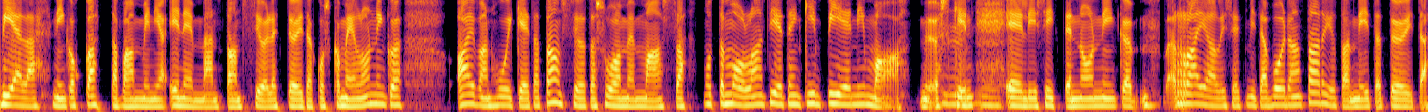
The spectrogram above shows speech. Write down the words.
vielä niin kattavammin ja enemmän tanssijoille töitä, koska meillä on niin aivan huikeita tanssijoita Suomen maassa, mutta me ollaan tietenkin pieni maa myöskin. Mm-hmm. Eli sitten on niin rajalliset, mitä voidaan tarjota niitä töitä.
